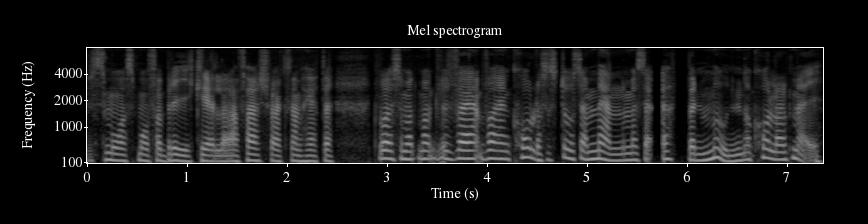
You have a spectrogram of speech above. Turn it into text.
små, små fabriker eller affärsverksamheter. Då var det som att man, jag än kollade så stod så män med så öppen mun och kollade på mig.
